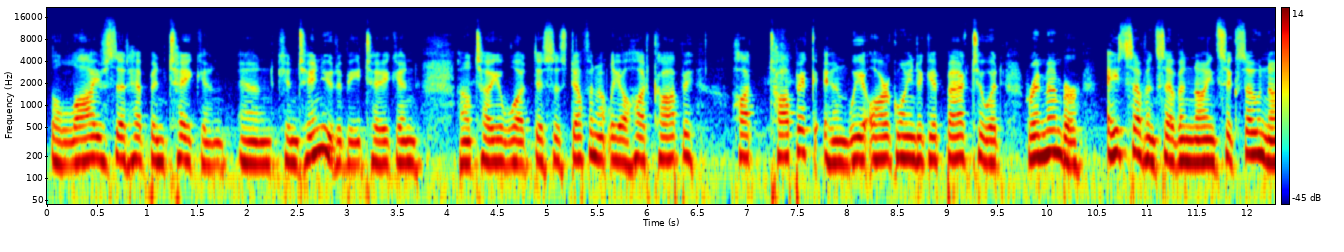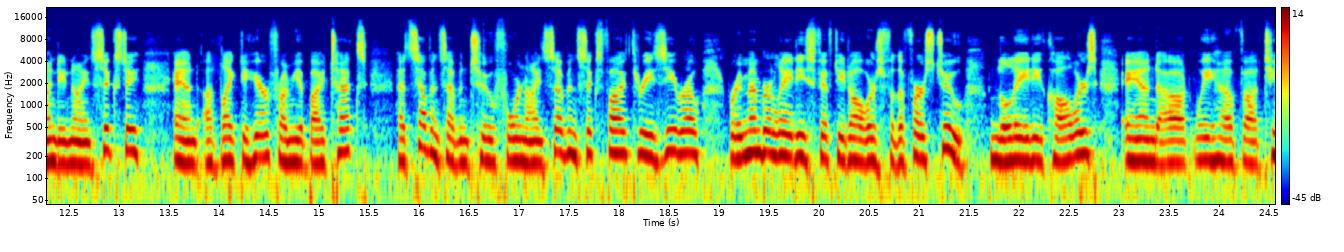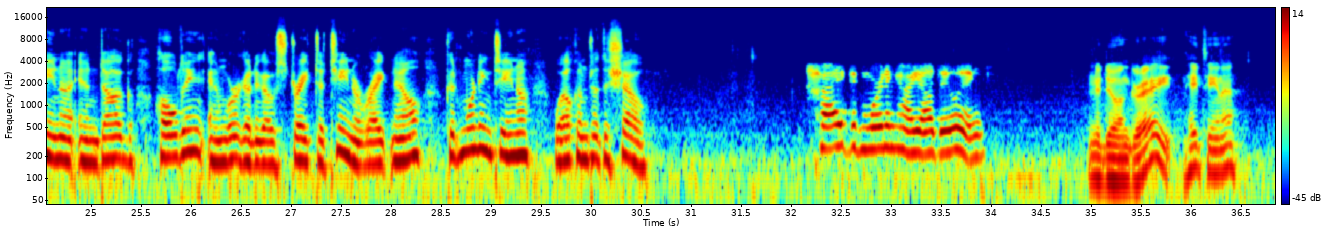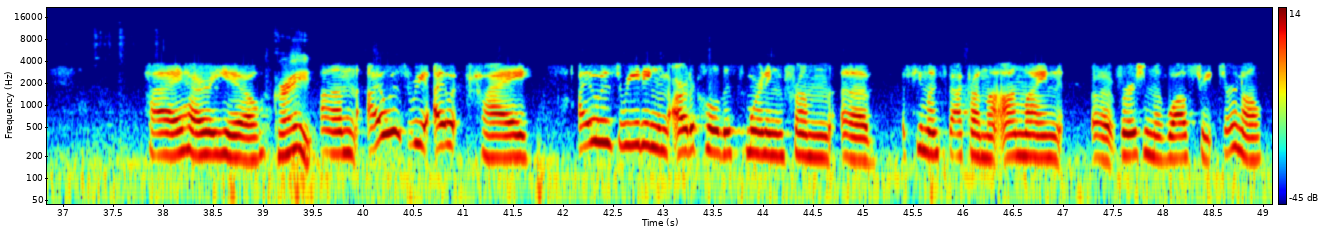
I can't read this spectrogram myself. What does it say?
the lives that have been taken and continue to be taken, I'll tell you what, this is definitely a hot copy hot topic, and we are going to get back to it. Remember, 877 960 9960, and I'd like to hear from you by text at 772 497 6530. Remember, ladies, $50 for the first two lady callers, and uh, we have uh, Tina and Doug holding, and we're going to go straight to Tina right now. Good morning, Tina. Welcome to the show. Hi, good morning. How y'all doing? You're doing great. Hey, Tina. Hi, how are you? Great. Um, I was re- I w- hi. I was reading an article this morning from uh, a few months back on the online uh, version of Wall Street Journal,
